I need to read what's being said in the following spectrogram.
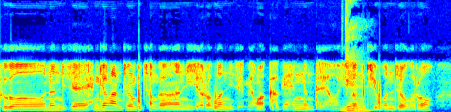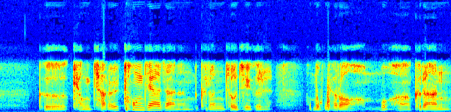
그거는 이제 행정안전부 장관이 여러 번 이제 명확하게 했는데요. 이건 예. 기본적으로 그 경찰을 통제하자는 그런 조직을 목표로 뭐, 어, 그러한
